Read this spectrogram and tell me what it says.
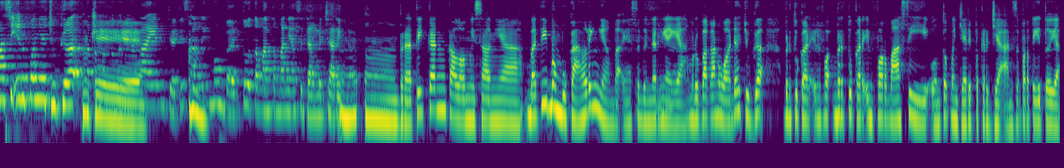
ngasih infonya juga ke okay. teman-teman yang lain, jadi saling mm. membantu teman-teman yang sedang mencari kerja. Mm -hmm. Berarti kan kalau misalnya, berarti membuka link ya Mbak ya sebenarnya ya ya, merupakan wadah juga bertukar info, bertukar informasi untuk mencari pekerjaan seperti itu ya.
